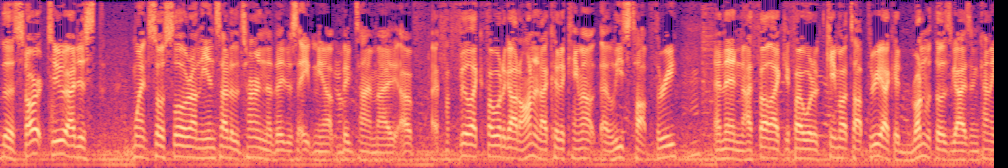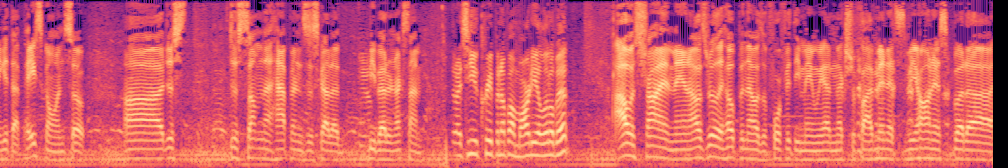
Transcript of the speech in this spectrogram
the start too. I just went so slow around the inside of the turn that they just ate me up big time. I, I, I feel like if I would have got on it, I could have came out at least top 3 mm-hmm. And then I felt like if I would have came out top three, I could run with those guys and kind of get that pace going. So, uh, just just something that happens. Just got to be better next time. Did I see you creeping up on Marty a little bit? I was trying, man. I was really hoping that was a 450 main. We had an extra five minutes, to be honest, but. Uh,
